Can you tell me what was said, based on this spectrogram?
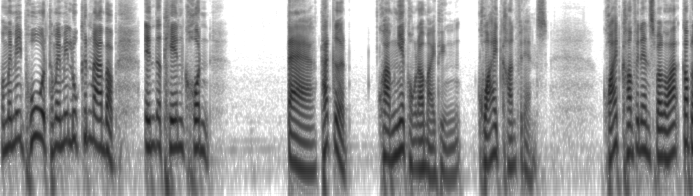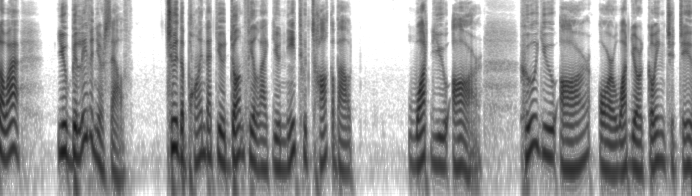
ทำไมไม่พูดทำไมไม่ลุกขึ้นมาแบบเอนเตอร์เทนคน แต่ถ้าเกิดความเงียบของเราหมายถึง quiet confidence quiet confidence แปลว่าก็แปลว่า you believe in yourself to the point that you don't feel like you need to talk about what you are who you are or what you're going to do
